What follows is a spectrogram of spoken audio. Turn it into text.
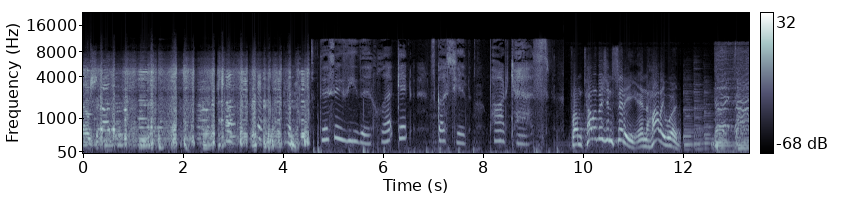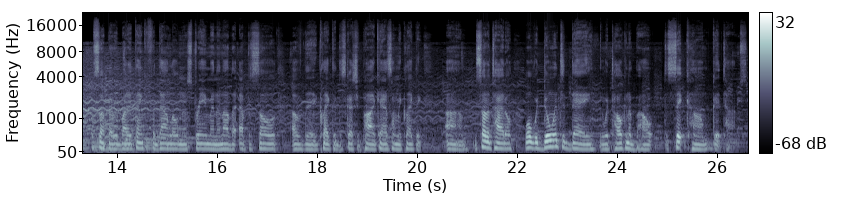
This is the Eclectic Discussion Podcast. From Television City in Hollywood. What's up, everybody? Thank you for downloading and streaming another episode of the Eclectic Discussion Podcast. I'm Eclectic. Um, so the title, what we're doing today, we're talking about the sitcom Good Times.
